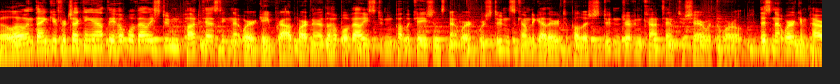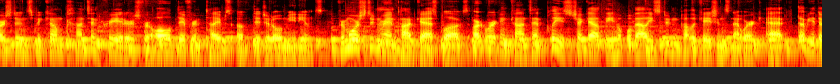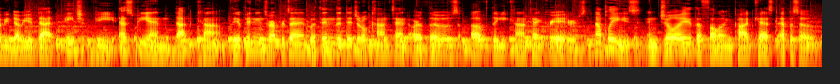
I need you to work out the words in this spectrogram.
Hello, and thank you for checking out the Hopewell Valley Student Podcasting Network, a proud partner of the Hopewell Valley Student Publications Network, where students come together to publish student driven content to share with the world. This network empowers students to become content creators for all different types of digital mediums. For more student ran podcasts, blogs, artwork, and content, please check out the Hopewell Valley Student Publications Network at www.hvspn.com. The opinions represented within the digital content are those of the content creators. Now, please enjoy the following podcast episode.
